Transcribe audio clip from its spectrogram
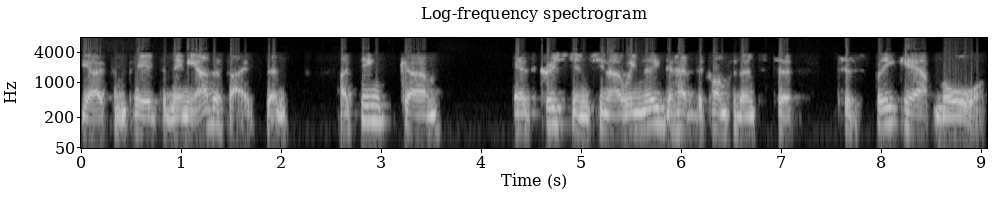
you know, compared to many other faiths. And I think um, as Christians, you know, we need to have the confidence to to speak out more.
